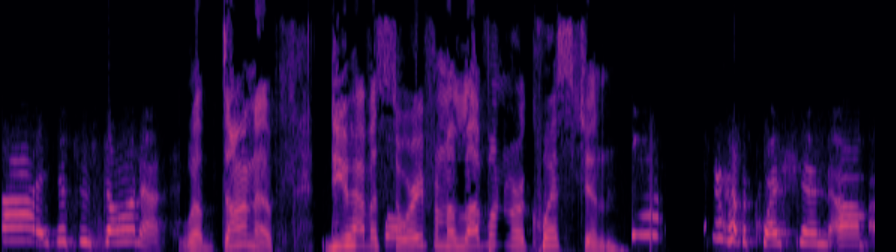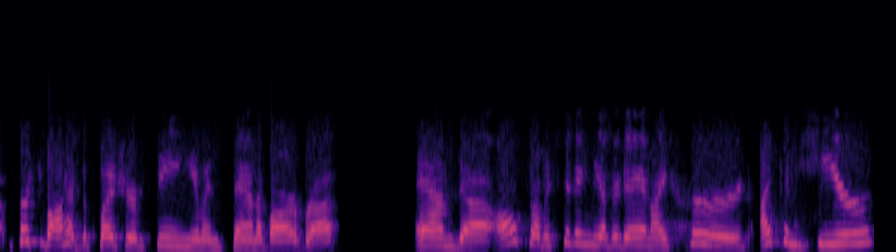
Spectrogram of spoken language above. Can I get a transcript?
Hi, this is Donna. Well, Donna, do you have a well, story from a loved one or a question? Yeah, I have a question. Um, first of all, I had the pleasure of seeing you in Santa Barbara. And uh, also, I was sitting the other day and I heard, I can hear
